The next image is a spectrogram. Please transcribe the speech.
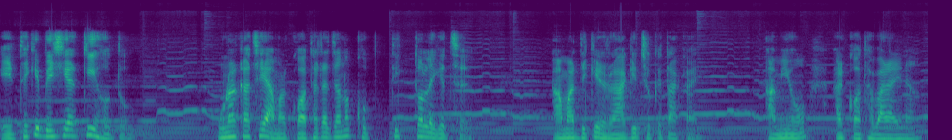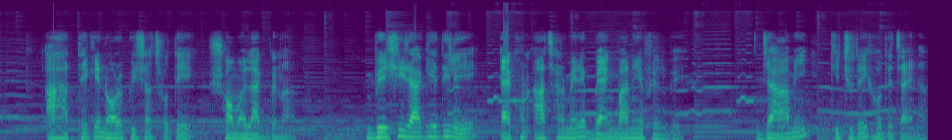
এর থেকে বেশি আর কি হতো? ওনার কাছে আমার কথাটা যেন খুব তিক্ত লেগেছে। আমার দিকে রাগে চোখে তাকায়। আমিও আর কথা বাড়াই না। আহাত থেকে নরপিসাচ হতে সময় লাগবে না। বেশি রাগিয়ে দিলে এখন আছাড় মেরে ব্যাং বানিয়ে ফেলবে। যা আমি কিছুতেই হতে চাই না,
